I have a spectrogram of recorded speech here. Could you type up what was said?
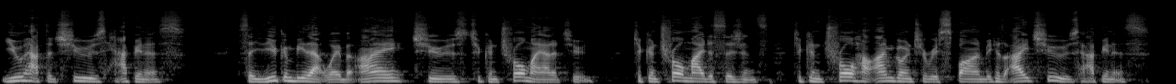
You have to choose happiness. So you can be that way, but I choose to control my attitude to control my decisions, to control how I'm going to respond because I choose happiness.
